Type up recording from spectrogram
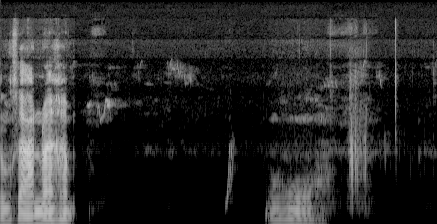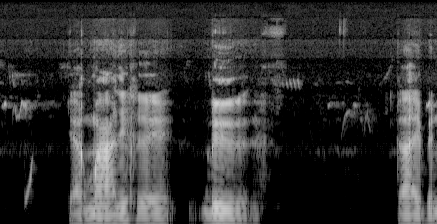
สงสารมากครับ โอ้โหจากหมาที่เคยดื้อกลายเป็น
